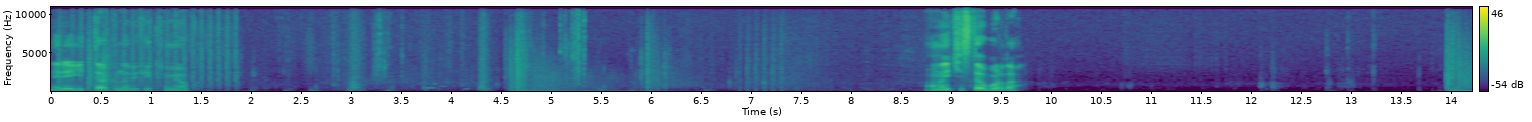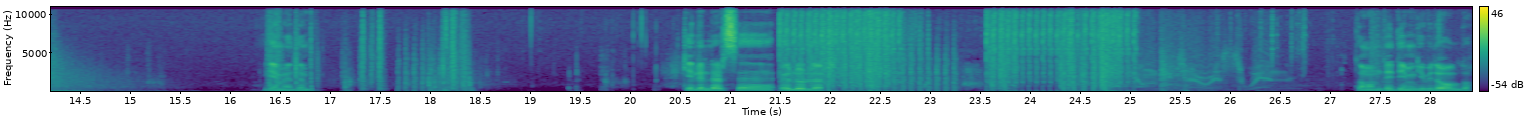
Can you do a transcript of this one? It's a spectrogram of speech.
Nereye gitti hakkında bir fikrim yok. Ama ikisi de burada. Yemedim. Gelirlerse ölürler. Tamam dediğim gibi de oldu.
